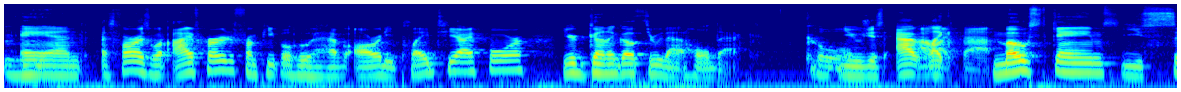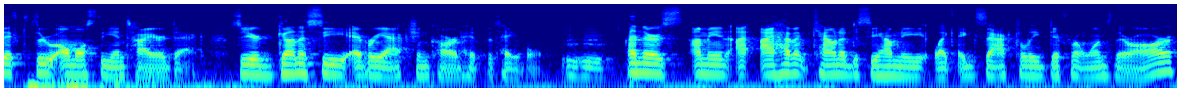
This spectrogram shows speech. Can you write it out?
Mm-hmm. and as far as what i've heard from people who have already played ti4 you're gonna go through that whole deck cool. you just add, like, like that. most games, you sift through almost the entire deck, so you're gonna see every action card hit the table. hmm And there's, I mean, I, I haven't counted to see how many like exactly different ones there are,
